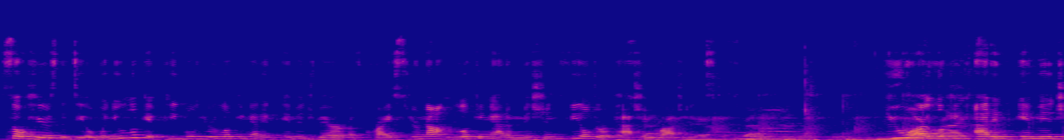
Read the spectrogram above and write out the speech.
So here's the deal. When you look at people, you're looking at an image bearer of Christ. You're not looking at a mission field or a passion project. Yeah. You are looking at an image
